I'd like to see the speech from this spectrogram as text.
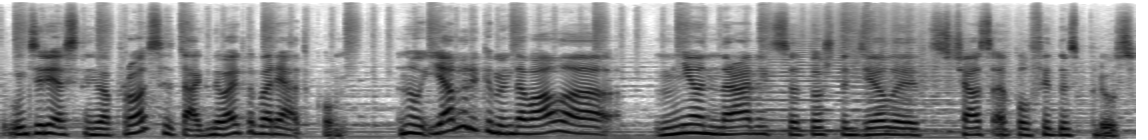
Интересные вопросы. Так, давай по порядку. Ну, я бы рекомендовала, мне нравится то, что делает сейчас Apple Fitness Plus.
